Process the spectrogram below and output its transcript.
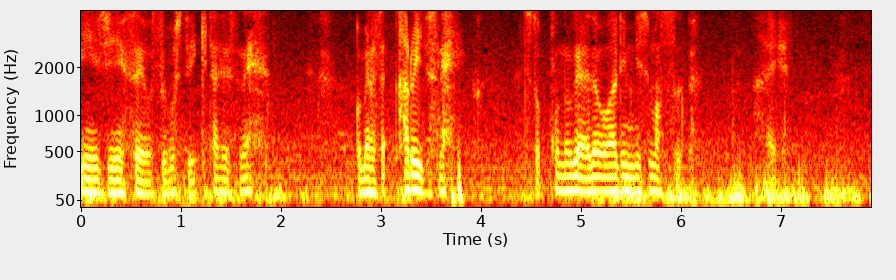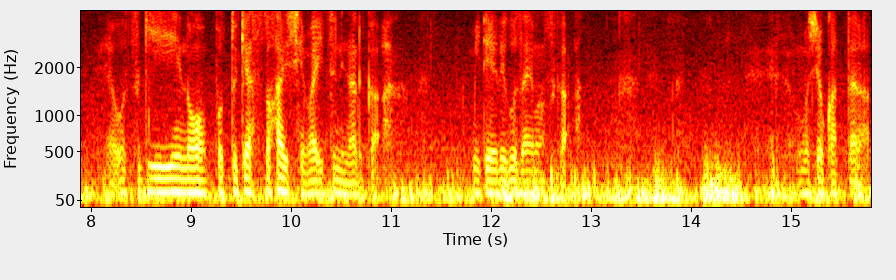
いい人生を過ごしていきたいですね。ごめんなさい。軽いですね。ちょっとこのぐらいで終わりにします。はい。お次のポッドキャスト配信はいつになるか未定でございますが。もしよかったら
